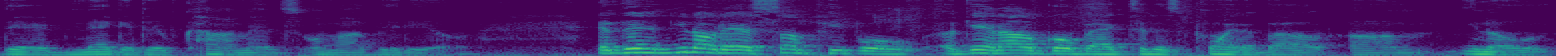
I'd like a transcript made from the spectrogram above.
their negative comments on my video. And then, you know, there's some people, again, I'll go back to this point about, um, you know,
